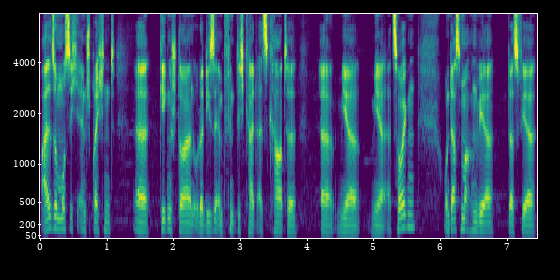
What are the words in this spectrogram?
Also muss ich entsprechend äh, gegensteuern oder diese Empfindlichkeit als Karte äh, mir, mir erzeugen. Und das machen wir, dass wir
